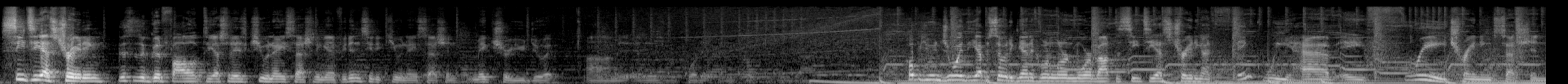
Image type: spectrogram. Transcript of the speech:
CTS trading. This is a good follow up to yesterday's Q and A session. Again, if you didn't see the Q and A session, make sure you do it. Um, it, it is recorded and posted. Hope you enjoyed the episode. Again, if you want to learn more about the CTS trading, I think we have a free training session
